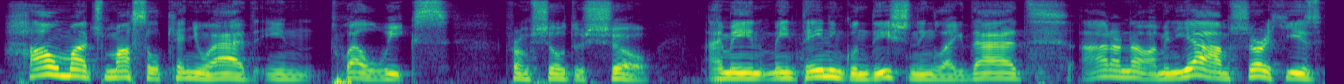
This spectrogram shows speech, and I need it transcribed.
how much muscle can you add in 12 weeks from show to show? I mean, maintaining conditioning like that, I don't know. I mean, yeah, I'm sure he's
